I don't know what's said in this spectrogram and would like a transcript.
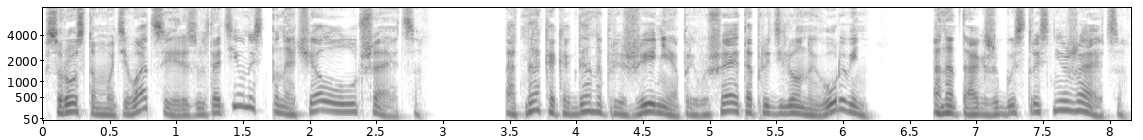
С ростом мотивации результативность поначалу улучшается. Однако, когда напряжение превышает определенный уровень, она также быстро снижается.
